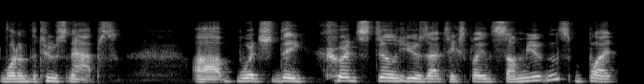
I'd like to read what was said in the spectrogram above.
One of the two snaps, uh, which they could still use that to explain some mutants, but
